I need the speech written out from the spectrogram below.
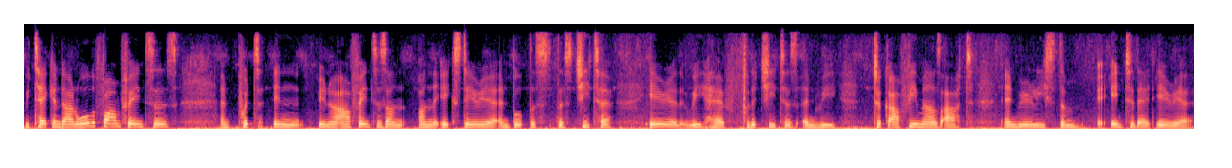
We taken down all the farm fences and put in, you know, our fences on on the exterior and built this this cheetah area that we have for the cheetahs, and we took our females out and we released them into that area,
